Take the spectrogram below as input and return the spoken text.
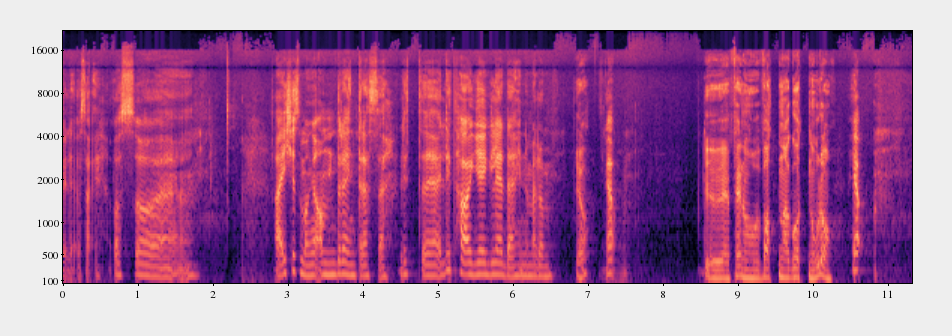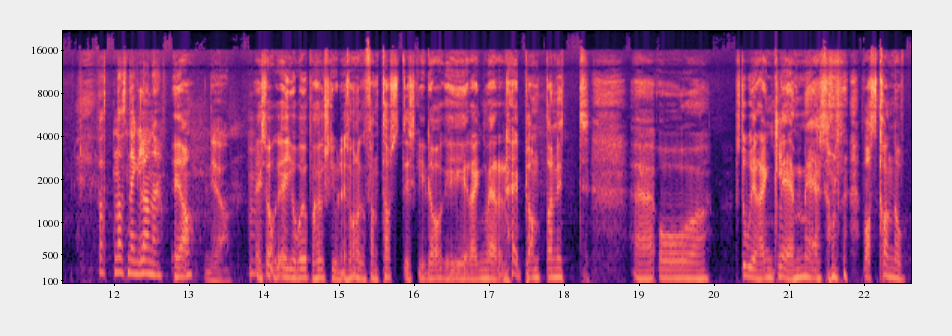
vil jeg jo si. Og så eh, ja, ikke så mange andre interesser. Litt, litt hageglede innimellom. ja. Ja. Du får nå vatna godt nå, da? ja. Vatna sneglene. Ja. ja. Jeg, så, jeg jobba jo på høgskolen, jeg så noe fantastisk i dag i regnværet. De planta nytt eh, og sto i regnklær med sånn vasskanne og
